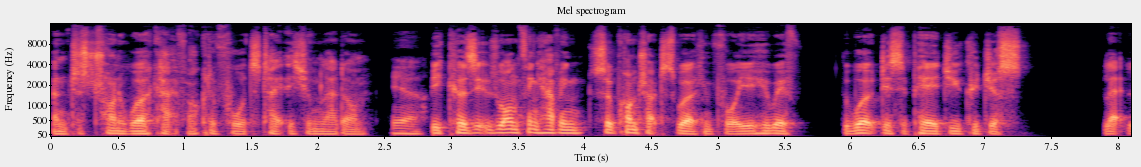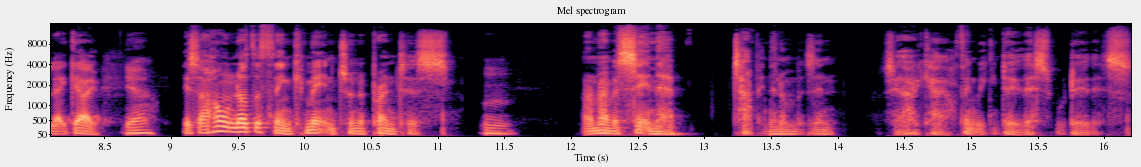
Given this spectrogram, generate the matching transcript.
and just trying to work out if I could afford to take this young lad on Yeah, because it was one thing having subcontractors working for you who, if the work disappeared, you could just let let go. yeah, It's a whole other thing committing to an apprentice. Mm. I remember sitting there tapping the numbers in. Say, okay, I think we can do this. We'll do this.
